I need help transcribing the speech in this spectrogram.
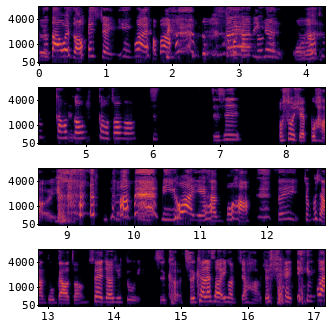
知道为什么会选意外，好不好？我当你看，我们高中高中哦，只只是我数学不好而已，理化也很不好，所以就不想读高中，所以就去读职科。职科的时候英文比较好，就选英文，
